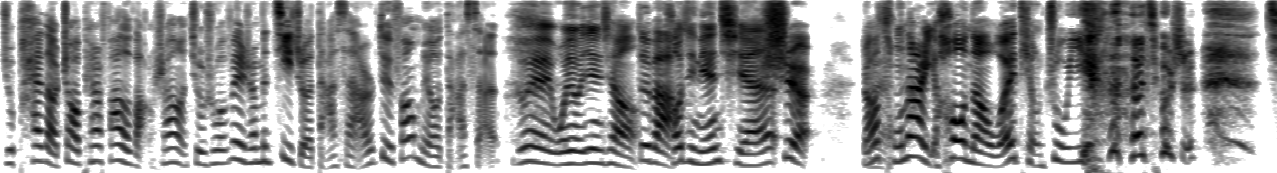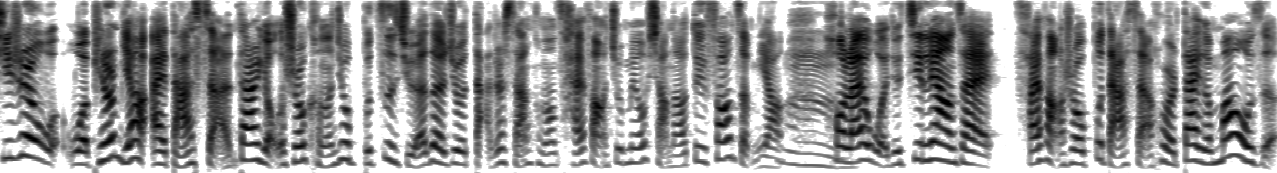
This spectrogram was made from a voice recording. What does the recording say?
就拍到照片发到网上，就说为什么记者打伞，而对方没有打伞，对我有印象，对吧好几年前，是。然后从那儿以后呢，我也挺注意，就是其实我我平时比较爱打伞，但是有的时候可能就不自觉的就打着伞，可能采访就没有想到对方怎么样。嗯。后来我就尽量在采访的时候不打伞或者戴个帽子，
